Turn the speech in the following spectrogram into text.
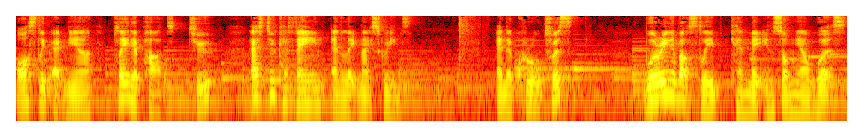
or sleep apnea play their part too, as do caffeine and late night screens. And the cruel twist worrying about sleep can make insomnia worse.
